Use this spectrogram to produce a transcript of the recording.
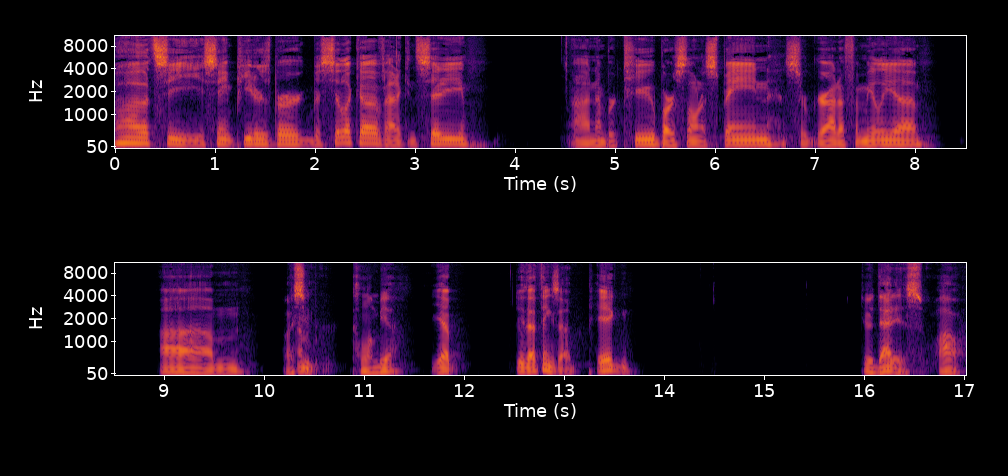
Uh, let's see. St. Petersburg Basilica, Vatican City. Uh, number two, Barcelona, Spain, Sagrada Familia. Um, Oh, I see. Um, Colombia. yep. Dude, that thing's a pig. Dude, that is wow.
